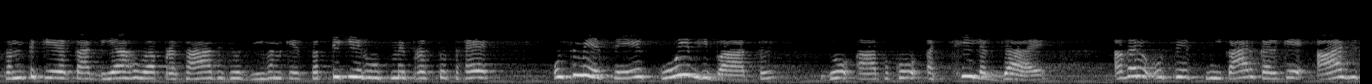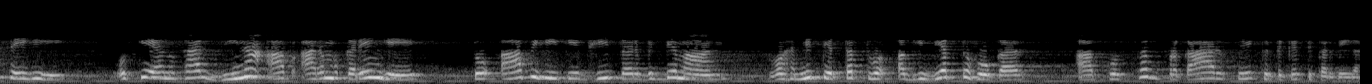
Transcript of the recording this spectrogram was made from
संत के का दिया हुआ प्रसाद जो जीवन के सत्य के रूप में प्रस्तुत है, उसमें से कोई भी बात जो आपको अच्छी लग जाए, अगर उसे स्वीकार करके आज से ही उसके अनुसार जीना आप आरंभ करेंगे तो आप ही के भीतर विद्यमान वह नित्य तत्व अभिव्यक्त होकर आपको सब प्रकार से कृतकृत कर देगा।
